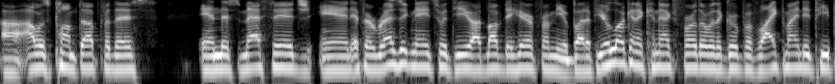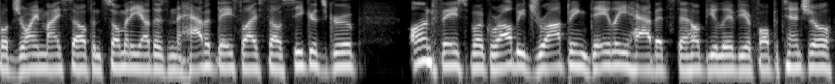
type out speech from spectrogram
Uh, I was pumped up for this and this message. And if it resonates with you, I'd love to hear from you. But if you're looking to connect further with a group of like minded people, join myself and so many others in the Habit Based Lifestyle Secrets group on Facebook, where I'll be dropping daily habits to help you live to your full potential.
